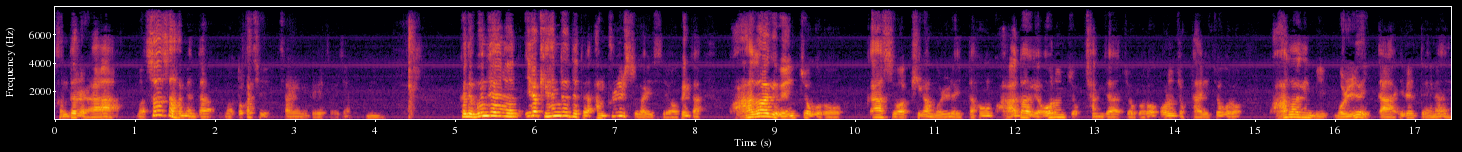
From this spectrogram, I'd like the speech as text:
흔들어라. 뭐 서서 하면 다 뭐 똑같이 작용이 되겠죠. 그죠? 음. 근데 문제는 이렇게 흔들어도 안 풀릴 수가 있어요. 그러니까 과도하게 왼쪽으로 가스와 피가 몰려 있다. 혹은 과도하게 오른쪽 창자 쪽으로, 오른쪽 다리 쪽으로 과도하게 몰려 있다. 이럴 때는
